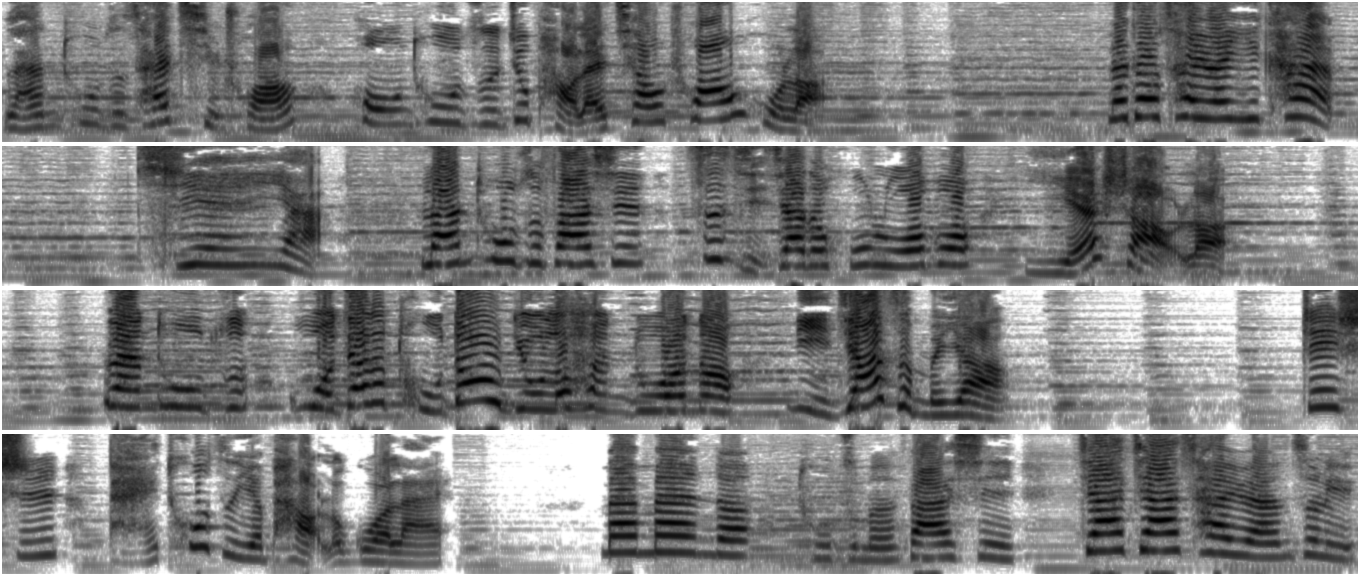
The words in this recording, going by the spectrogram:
蓝兔子才起床，红兔子就跑来敲窗户了。来到菜园一看，天呀！蓝兔子发现自己家的胡萝卜也少了。蓝兔子，我家的土豆丢了很多呢，你家怎么样？这时，白兔子也跑了过来。慢慢的，兔子们发现家家菜园子里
